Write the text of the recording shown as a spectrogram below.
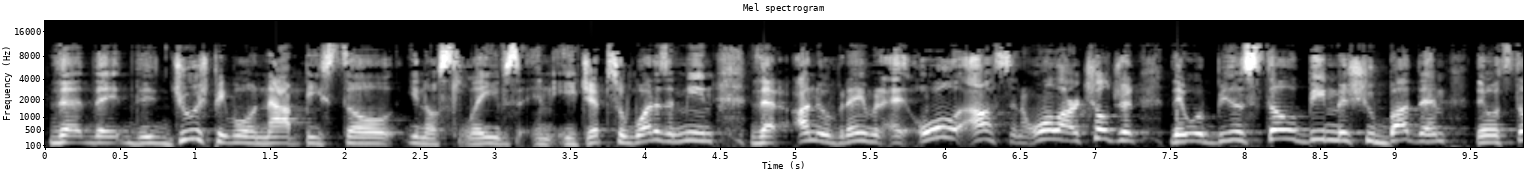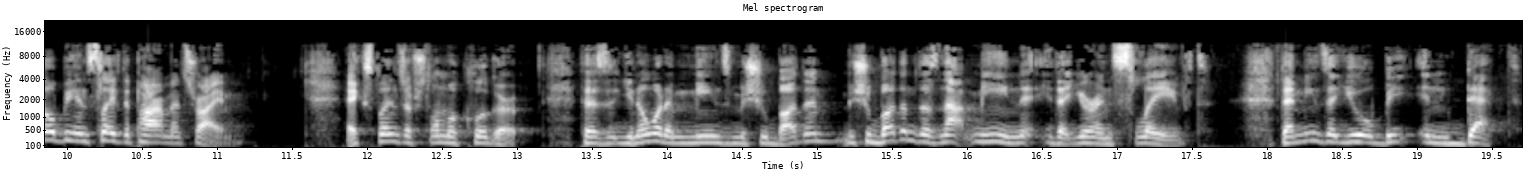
the, the, the Jewish people will not be still, you know, slaves in Egypt. So what does it mean that all us and all our children, they would be, still be mishubadim, they would still be enslaved to Paro Mitzrayim? Explains Rav Shlomo Kluger. Says, you know what it means, mishubadim? Mishubadim does not mean that you're enslaved. That means that you will be in debt.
